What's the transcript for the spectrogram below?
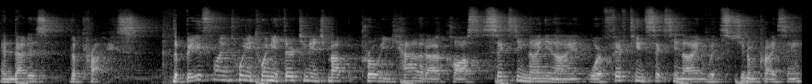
and that is the price. The baseline 2020 13-inch MacBook Pro in Canada costs 1699 or 1569 with student pricing,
